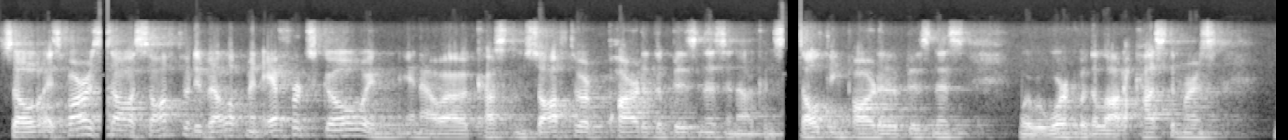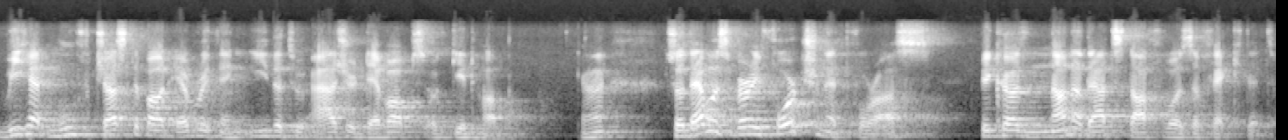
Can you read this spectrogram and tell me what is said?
So as far as our software development efforts go in, in our custom software part of the business and our consulting part of the business, where we work with a lot of customers, we had moved just about everything either to Azure DevOps or GitHub. Okay? So that was very fortunate for us because none of that stuff was affected.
